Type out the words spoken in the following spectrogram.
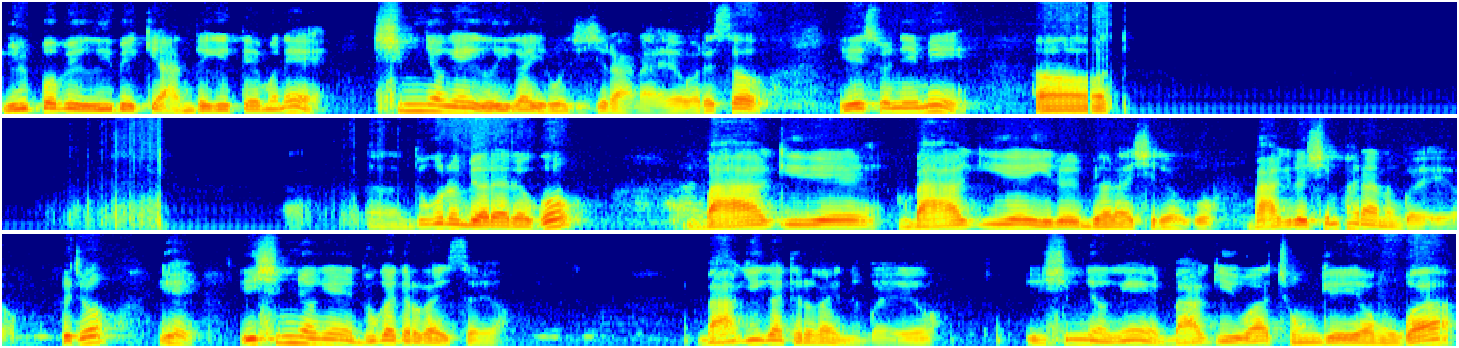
율법의 의밖에 안 되기 때문에 심령의 의가 이루어지질 않아요. 그래서 예수님이 어, 어, 누구를 멸하려고 마귀의 마귀의 일을 멸하시려고 마귀를 심판하는 거예요. 그죠? 예. 이 심령에 누가 들어가 있어요? 마귀가 들어가 있는 거예요. 이 심령에 마귀와 종교의 영과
